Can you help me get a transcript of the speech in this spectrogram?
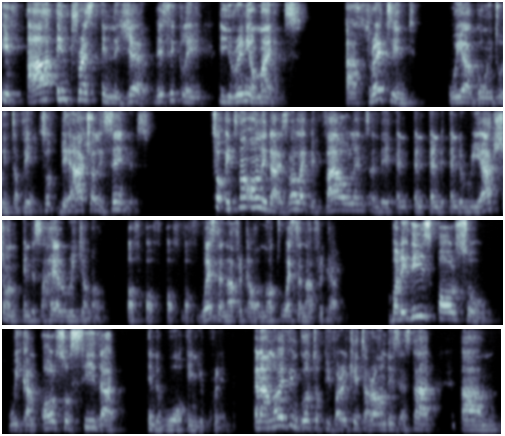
If our interest in Niger, basically the uranium mines, are threatened, we are going to intervene. So they are actually saying this. So it's not only that, it's not like the violence and the and, and, and, and the reaction in the Sahel region of, of, of, of Western Africa or not Western Africa but it is also, we can also see that in the war in Ukraine. And I'm not even going to prevaricate around this and start um,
